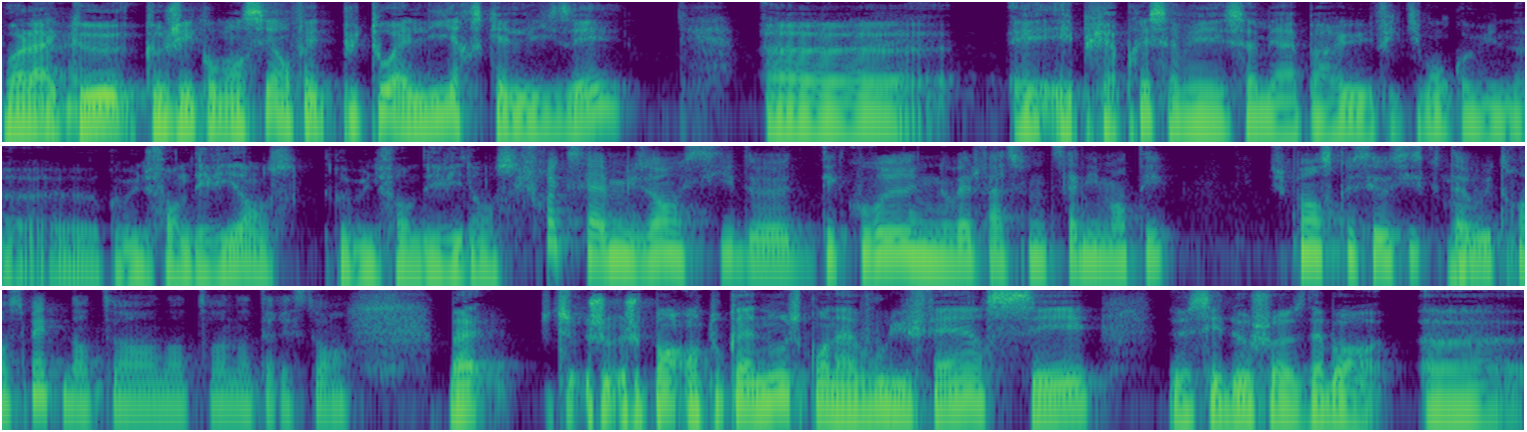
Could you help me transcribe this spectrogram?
voilà, que, que j'ai commencé en fait plutôt à lire ce qu'elle lisait. Euh, et, et, puis après, ça m'est ça m'est apparu effectivement comme une euh, comme une forme d'évidence, comme une forme d'évidence. Je crois que c'est amusant aussi de découvrir une nouvelle façon de s'alimenter. Je pense que c'est aussi ce que tu as mmh. voulu transmettre dans, ton, dans, ton, dans tes restaurants. Bah, je, pense, en tout cas, nous, ce qu'on a voulu faire, c'est euh, ces deux choses. D'abord, euh,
